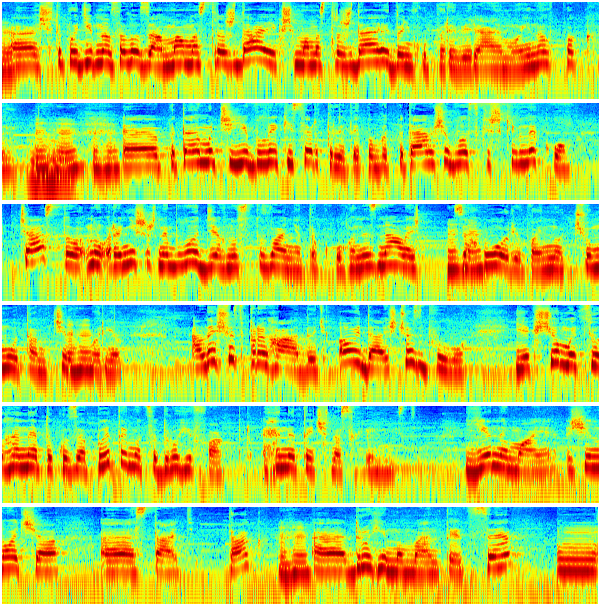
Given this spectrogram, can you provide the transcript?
Е, Що то подібна залоза. Мама страждає. Якщо мама страждає, доньку перевіряємо і навпаки. Е, Питаємо, чи є були якісь артрити. Питаємо, що було з кишківником. Часто, ну раніше ж не було діагностування такого, не знали захворювань, ну чому там чим хворів. Але щось пригадують, ой, да, щось було. Якщо ми цю генетику запитуємо, це другий фактор генетична схильність. Є, немає. Жіноча е, стать, так? Е, другі моменти це. м,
